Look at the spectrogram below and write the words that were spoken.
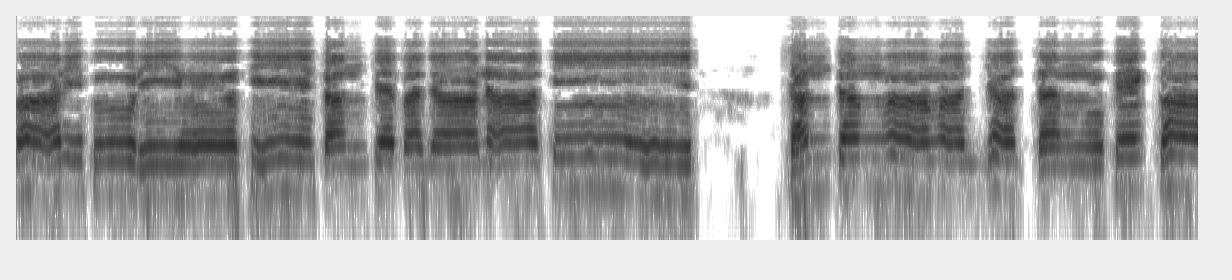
परिपूरीति तञ्च पजानाति සන්තං ආමජ්ජත්තං උපේක්ඛා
